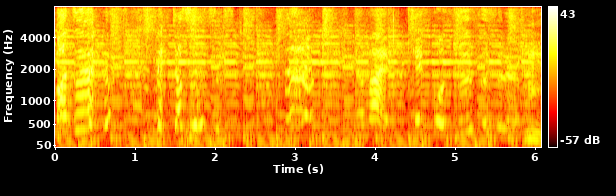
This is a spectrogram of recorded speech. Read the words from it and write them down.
まずめっちゃスースーする。やばい。結構スースーする。うん。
